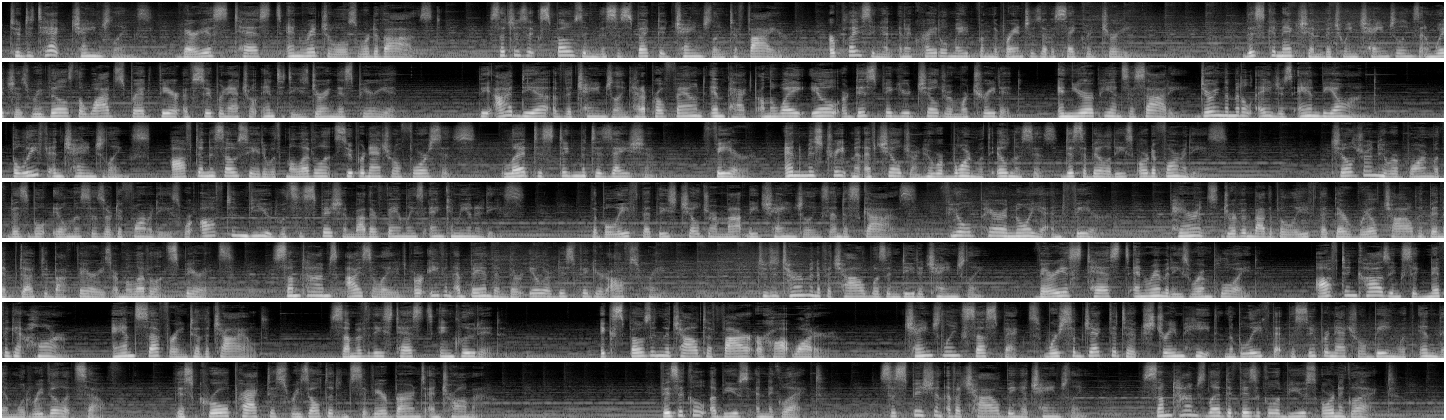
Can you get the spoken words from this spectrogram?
To detect changelings, various tests and rituals were devised, such as exposing the suspected changeling to fire or placing it in a cradle made from the branches of a sacred tree. This connection between changelings and witches reveals the widespread fear of supernatural entities during this period. The idea of the changeling had a profound impact on the way ill or disfigured children were treated in European society during the Middle Ages and beyond. Belief in changelings, often associated with malevolent supernatural forces, led to stigmatization, fear, and mistreatment of children who were born with illnesses, disabilities, or deformities. Children who were born with visible illnesses or deformities were often viewed with suspicion by their families and communities. The belief that these children might be changelings in disguise fueled paranoia and fear. Parents, driven by the belief that their real child had been abducted by fairies or malevolent spirits, sometimes isolated or even abandoned their ill or disfigured offspring. To determine if a child was indeed a changeling, various tests and remedies were employed, often causing significant harm and suffering to the child. Some of these tests included exposing the child to fire or hot water, Changeling suspects were subjected to extreme heat in the belief that the supernatural being within them would reveal itself. This cruel practice resulted in severe burns and trauma. Physical abuse and neglect. Suspicion of a child being a changeling sometimes led to physical abuse or neglect.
